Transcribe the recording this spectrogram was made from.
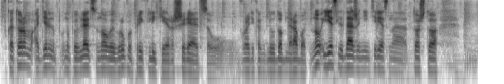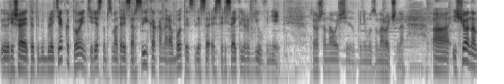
в котором отдельно ну, появляются новые группы при клике, расширяются, у, вроде как для удобной работы. Но если даже не интересно то, что решает эта библиотека, то интересно посмотреть сорсы и как она работает с, с Recycler View в ней потому что она очень сильно по нему заморочена. А, еще она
